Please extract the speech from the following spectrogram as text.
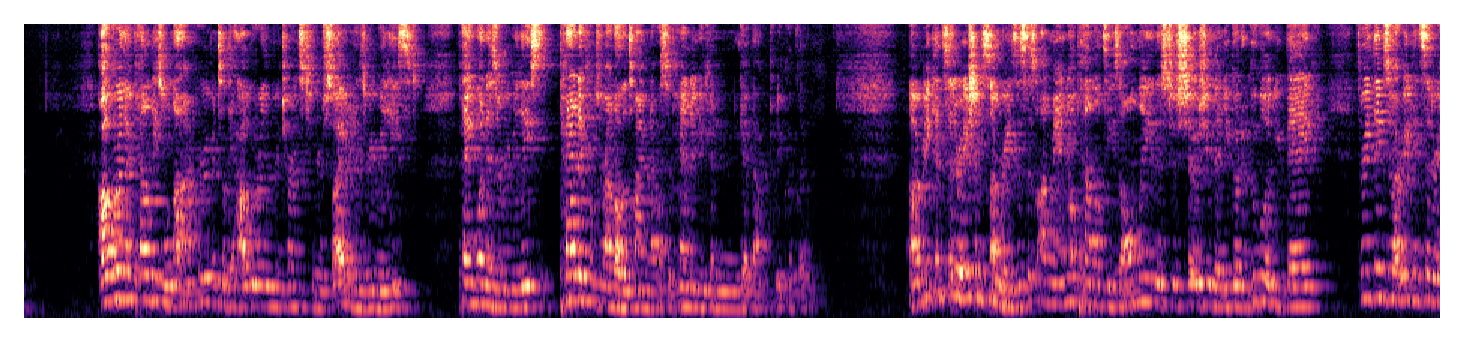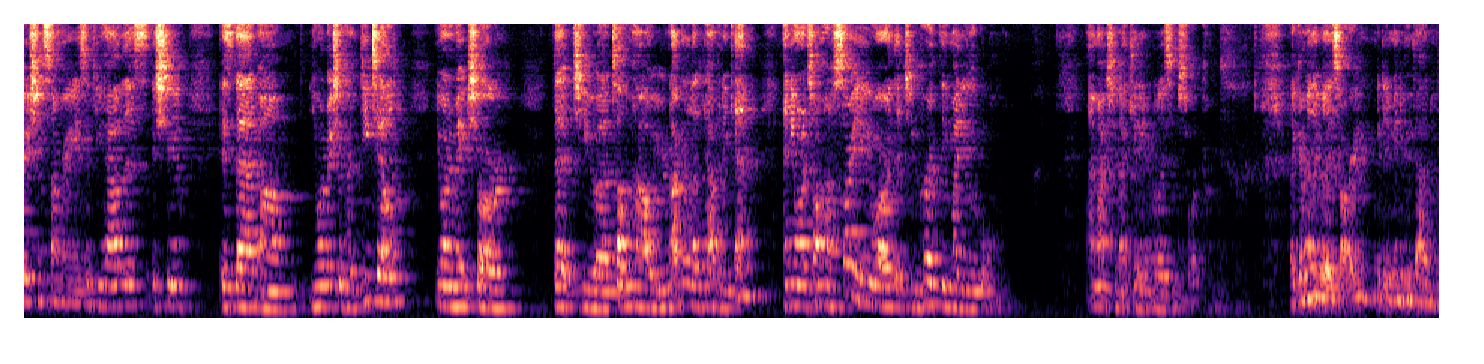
Algorithm penalties will not improve until the algorithm returns to your site and is re-released. Penguin is a re-release. Panda comes around all the time now, so Panda you can get back pretty quickly. Uh, reconsideration summaries. This is on manual penalties only. This just shows you that you go to Google and you beg. Three things about reconsideration summaries, if you have this issue, is that um, you want to make sure they're detailed. You want to make sure that you uh, tell them how you're not going to let it happen again. And you want to tell them how sorry you are that you hurt the mighty Google. I'm actually not kidding. It really seems to work. Like, I'm really, really sorry. We didn't mean to be bad.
